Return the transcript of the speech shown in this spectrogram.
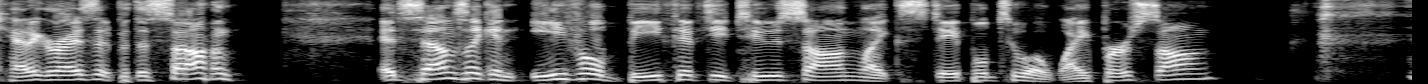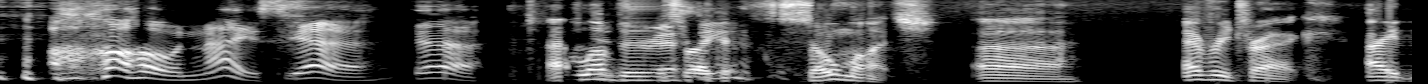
categorize it, but the song it sounds like an evil B52 song like stapled to a wiper song. Oh, nice. Yeah, yeah. I love this record so much. Uh every track. I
